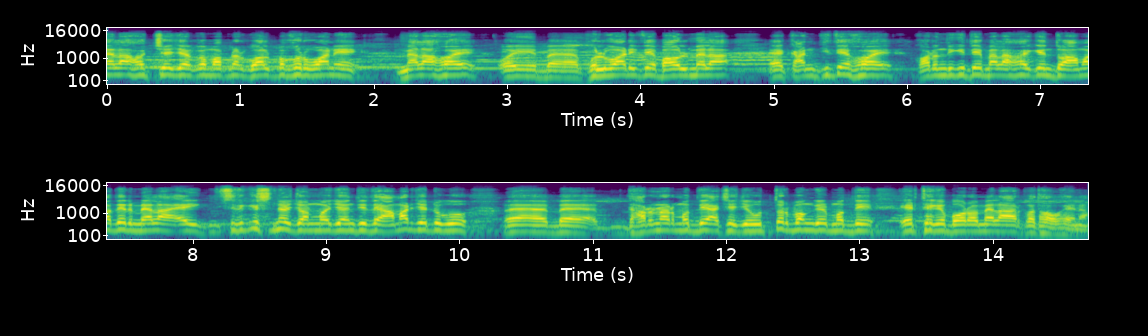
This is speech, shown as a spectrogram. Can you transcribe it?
মেলা হচ্ছে যেরকম আপনার গল্পখোর ওয়ানে মেলা হয়, ওই ফুলবাড়িতে বাউল মেলা কানকিতে হয়, করণদিঘিতে মেলা হয়, কিন্তু আমাদের মেলা এই শ্রীকৃষ্ণের জন্মজয়ন্তীতে আমার যেটুকু ধারণার মধ্যে আছে যে উত্তরবঙ্গের মধ্যে এর থেকে বড় মেলা আর কোথাও হয় না।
